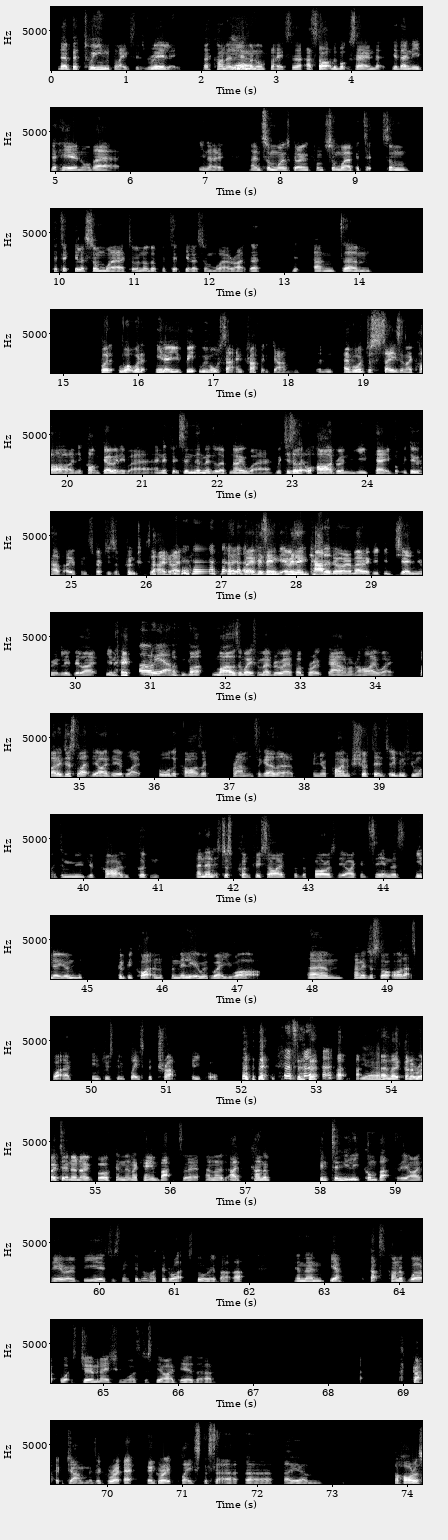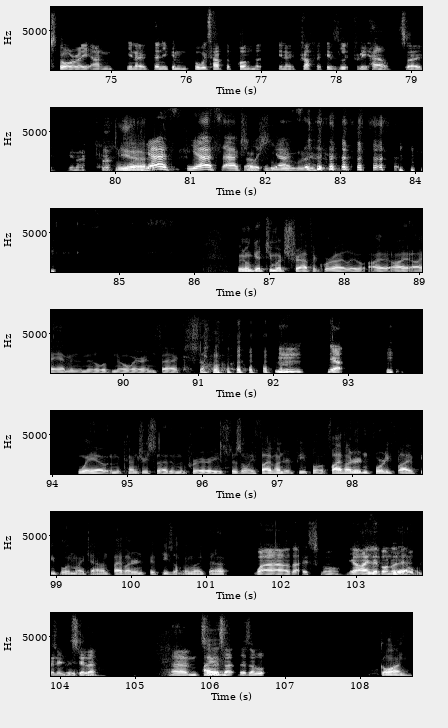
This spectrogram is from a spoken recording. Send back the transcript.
they're between places really. They're kind of Yeah. liminal places. I started the book saying that they're neither here nor there you know and someone's going from somewhere some particular somewhere to another particular somewhere right there and um but what would you know you've been we've all sat in traffic jams and everyone just stays in a car and you can't go anywhere and if it's in the middle of nowhere which is a little harder in the uk but we do have open stretches of countryside right Uh, but if it's in if it's in Canada or America, you could genuinely be like, you know, oh yeah. I'm miles away from everywhere if I broke down on a highway. But I just like the idea of like all the cars are crammed together and you're kind of shut in. So even if you wanted to move your car, you couldn't. And then it's just countryside for the far as the eye can see, and there's you know you could be quite unfamiliar with where you are. Um, and I just thought, oh, that's quite an interesting place to trap people. so, Yeah. and I kind of wrote it in a notebook, and then I came back to it, and I'd, I'd kind of continually come back to the idea over the years, just thinking, oh, I could write a story about that, and then yeah, that's kind of where what germination was, just the idea that a, a traffic jam is a great a great place to set a, a, a um a horror story, and you know, then you can always have the pun that you know traffic is literally hell. So you know, Yeah. yes, yes, actually, Absolutely. yes. We don't get too much traffic where I live. I I, I am in the middle of nowhere, in fact. So Mhm. yeah, way out in the countryside in the prairies. There's only 500 people, 545 people in my town, 550, something like that. wow, that is small. Yeah, I live on a Yeah, little peninsula. Um, so I there's have- a there's a Go on.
